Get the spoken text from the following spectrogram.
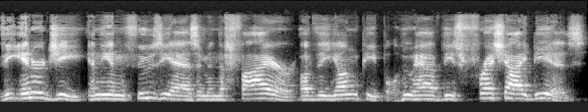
the energy and the enthusiasm and the fire of the young people who have these fresh ideas.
